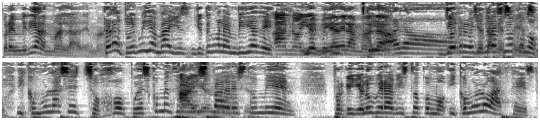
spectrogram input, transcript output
Por envidia mala, además. Claro, tú envidia mala, yo, yo tengo la envidia de... Ah, no, yo me- envidia de la mala. ala. Yo al revés Yo hubiera sido como, así. ¿y cómo lo has hecho? Jo, puedes convencer Ah, a mis yo no, padres yo- también. Porque yo lo hubiera visto como, ¿y cómo lo haces?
